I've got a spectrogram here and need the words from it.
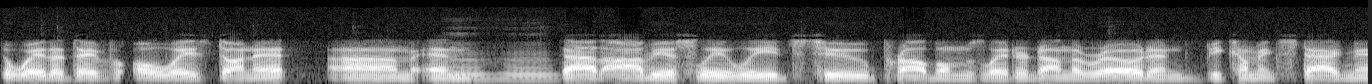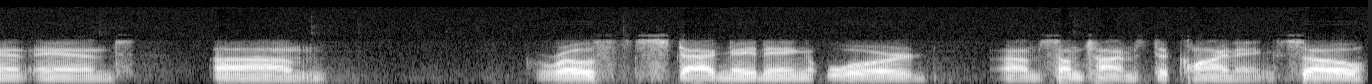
the way that they've always done it. Um, and mm-hmm. that obviously leads to problems later down the road and becoming stagnant and um, growth stagnating or um, sometimes declining. So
